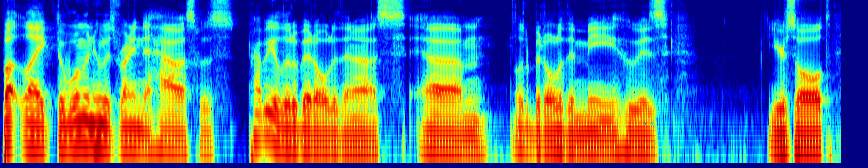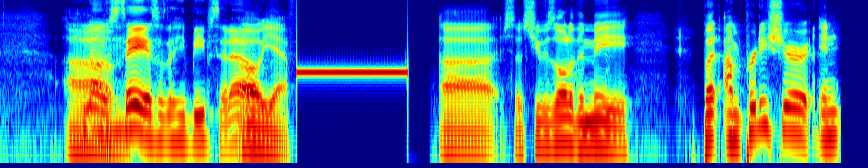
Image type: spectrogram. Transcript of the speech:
But like the woman who was running the house was probably a little bit older than us, um, a little bit older than me, who is years old. Um, no, say it so that he beeps it out. Oh yeah. Uh, so she was older than me, but I'm pretty sure, and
